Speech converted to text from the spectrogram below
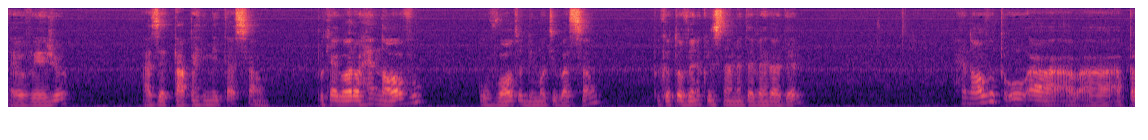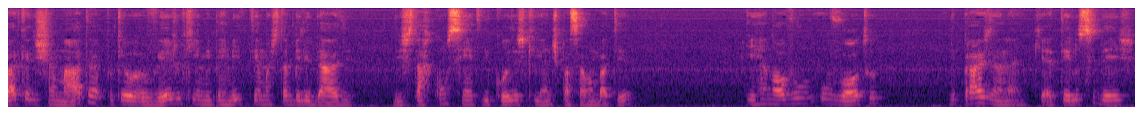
Aí eu vejo as etapas de meditação. Porque agora eu renovo o voto de motivação, porque eu estou vendo que o ensinamento é verdadeiro. Renovo a, a, a prática de chamata, porque eu, eu vejo que me permite ter uma estabilidade de estar consciente de coisas que antes passavam batido. E renovo o voto de prajna, né? que é ter lucidez.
